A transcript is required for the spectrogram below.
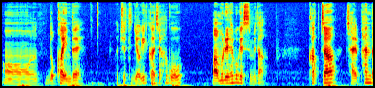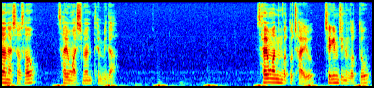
어, 녹화인데 어쨌든 여기까지 하고 마무리를 해보겠습니다. 각자 잘 판단하셔서 사용하시면 됩니다. 사용하는 것도 자유, 책임지는 것도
